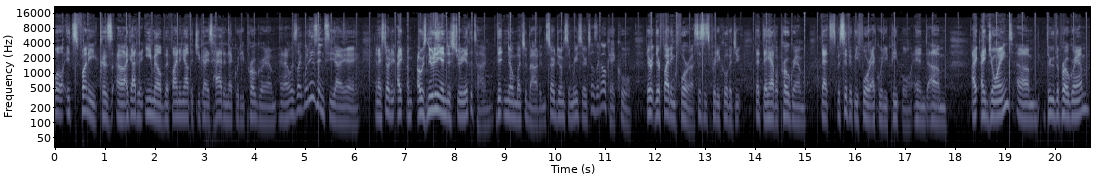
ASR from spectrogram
Well, it's funny because uh, I got an email that finding out that you guys had an equity program, and I was like, "What is NCIA?" And I started. I, I was new to the industry at the time, didn't know much about it, and started doing some research. I was like, "Okay, cool. They're they're fighting for us. This is pretty cool that you that they have a program that's specifically for equity people." And um, I, I, joined um, through the program,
